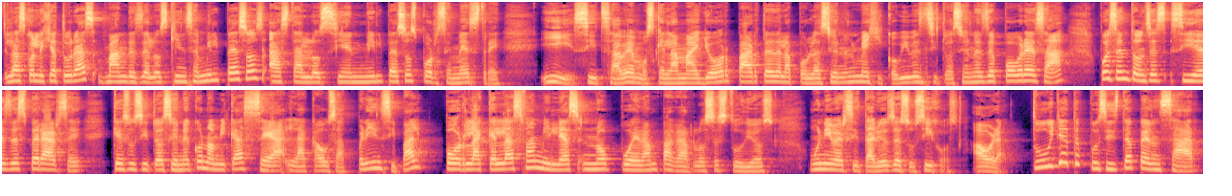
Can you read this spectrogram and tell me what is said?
las colegiaturas van desde los 15 mil pesos hasta los 100 mil pesos por semestre. Y si sabemos que la mayor parte de la población en México vive en situaciones de pobreza, pues entonces sí es de esperarse que su situación económica sea la causa principal por la que las familias no puedan pagar los estudios universitarios de sus hijos. Ahora, tú ya te pusiste a pensar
